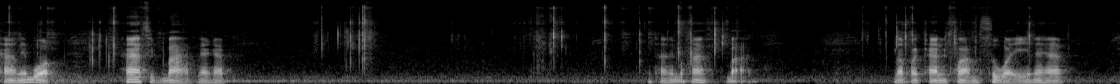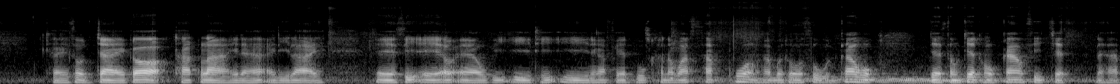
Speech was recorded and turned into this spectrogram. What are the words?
ทางนี้บวก50บบาทนะครับทางนี้บวก50บาท รับประกันความสวยนะครับ ใครสนใจก็ทักไลน์นะฮะ ID ไลน์ A C A L L V E T E นะครับ Facebook ธนวัฒน์ทรัพย์พ่วงครับเบอร์โทร 0 9 6 7 2 7 6 9 4 7 นะครับ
